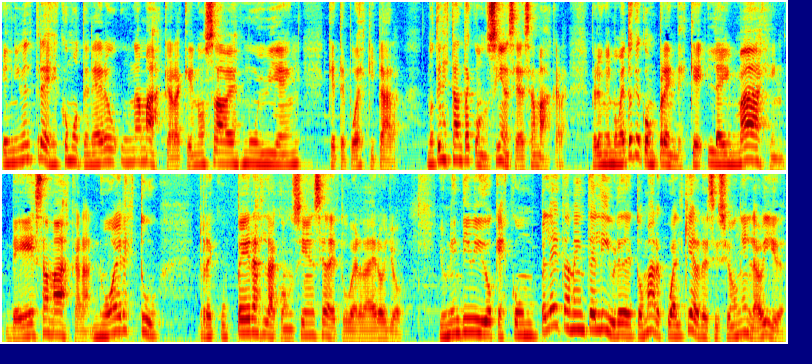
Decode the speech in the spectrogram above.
El nivel 3 es como tener una máscara que no sabes muy bien que te puedes quitar. No tienes tanta conciencia de esa máscara. Pero en el momento que comprendes que la imagen de esa máscara no eres tú, recuperas la conciencia de tu verdadero yo y un individuo que es completamente libre de tomar cualquier decisión en la vida.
